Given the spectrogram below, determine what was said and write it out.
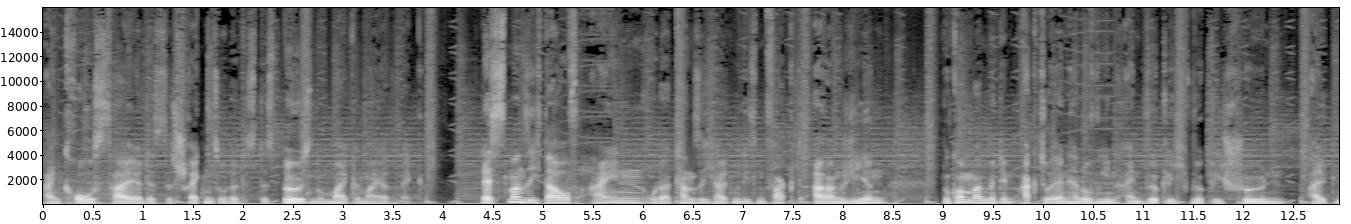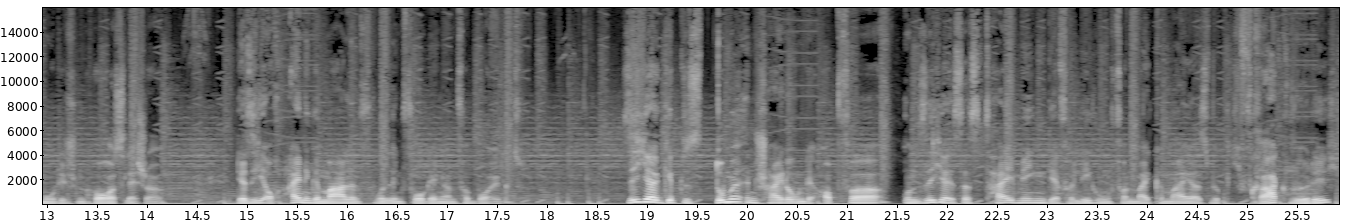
ein Großteil des, des Schreckens oder des, des Bösen um Michael Myers weg. Lässt man sich darauf ein oder kann sich halt mit diesem Fakt arrangieren, bekommt man mit dem aktuellen Halloween einen wirklich, wirklich schönen altmodischen Horror-Slasher, der sich auch einige Male vor den Vorgängern verbeugt. Sicher gibt es dumme Entscheidungen der Opfer und sicher ist das Timing der Verlegung von Michael Myers wirklich fragwürdig,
